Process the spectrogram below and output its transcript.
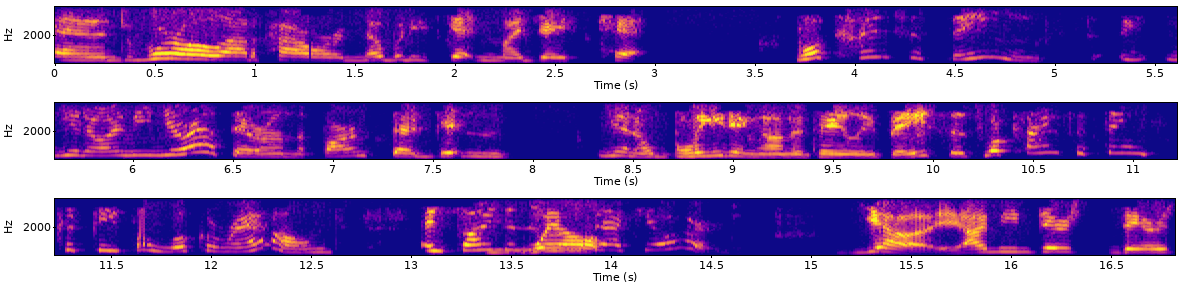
and we're all out of power, and nobody's getting my Jase kit. What kinds of things? You know, I mean, you're out there on the farmstead getting, you know, bleeding on a daily basis. What kinds of things could people look around and find in their Well, own backyard? yeah i mean there's there's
